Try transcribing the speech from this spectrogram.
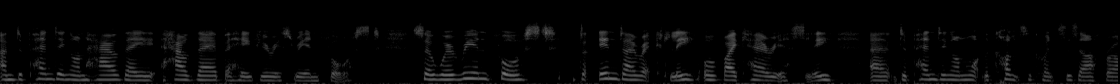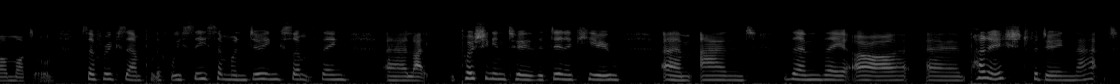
and depending on how they how their behavior is reinforced. So we're reinforced indirectly or vicariously uh, depending on what the consequences are for our model. So for example, if we see someone doing something uh, like pushing into the dinner queue um, and then they are uh, punished for doing that,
